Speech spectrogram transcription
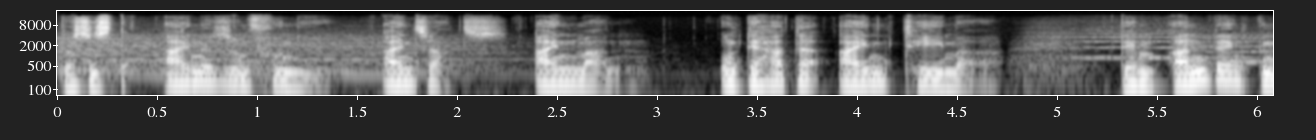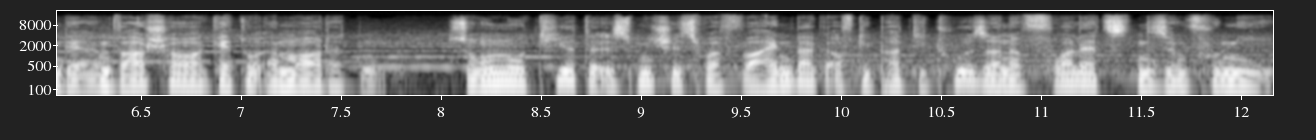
Das ist eine Symphonie, ein Satz, ein Mann. Und der hatte ein Thema. Dem Andenken der im Warschauer Ghetto Ermordeten. So notierte es Mieczysław Weinberg auf die Partitur seiner vorletzten Symphonie.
